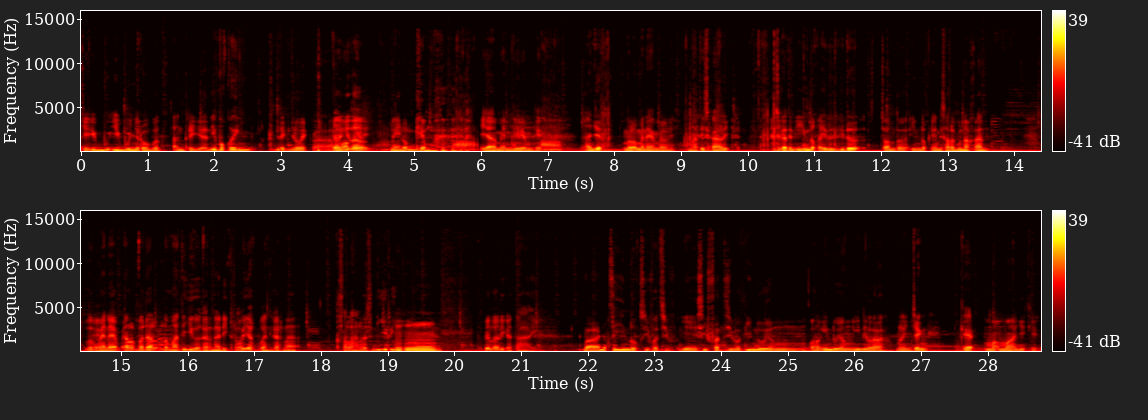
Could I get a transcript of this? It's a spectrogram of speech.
kayak ibu-ibu nyerobot antrian. Ini pokoknya jelek-jelek lah apalagi lo mewakili main game. Ya main game kayak anjir lo main ML nih mati sekali. Terus katain indok itu itu contoh indok yang disalahgunakan. Lo main ML padahal lo mati juga karena dikeroyak bukan karena kesalahan lo sendiri. Mm-mm. tapi lo dikatain. Banyak sih indok sifat-sifat ya sifat-sifat Indo yang orang Indo yang inilah melenceng. Kayak emak-emak aja kayak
